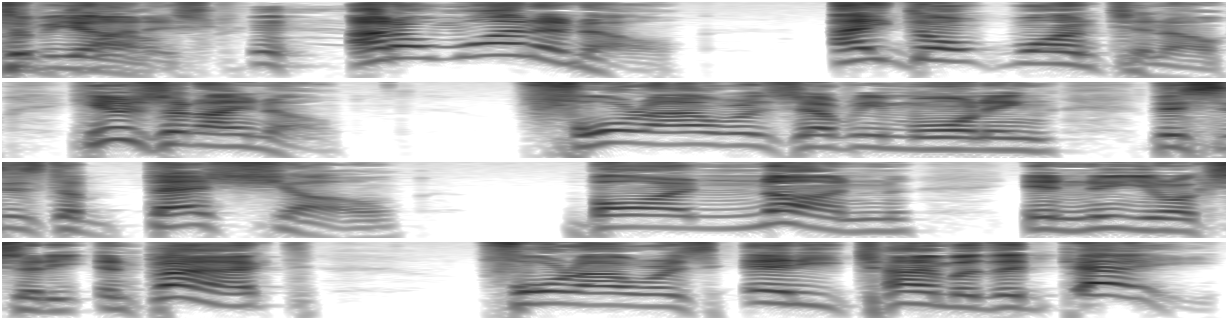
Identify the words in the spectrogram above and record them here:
To be honest, I don't want to know. I don't want to know. Here's what I know four hours every morning. This is the best show, bar none, in New York City. In fact, four hours any time of the day.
